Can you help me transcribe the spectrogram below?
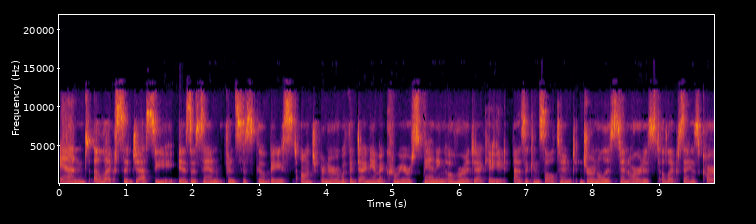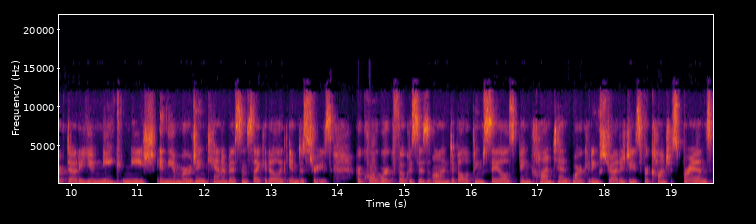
And Alexa Jesse is a San Francisco based entrepreneur with a dynamic career spanning over a decade. As a consultant, journalist, and artist, Alexa has carved out a unique niche in the emerging cannabis and psychedelic industries. Her core work focuses on developing sales and content marketing strategies for conscious brands,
